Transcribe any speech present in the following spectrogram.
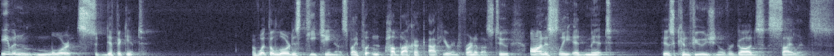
even more significant, of what the Lord is teaching us by putting Habakkuk out here in front of us to honestly admit his confusion over God's silence.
